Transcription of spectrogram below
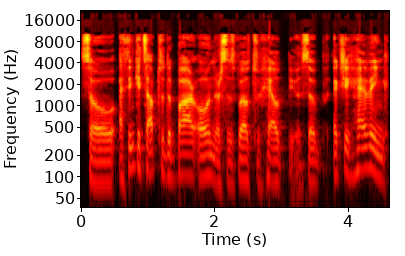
So I think it's up to the bar owners as well to help you. So actually having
